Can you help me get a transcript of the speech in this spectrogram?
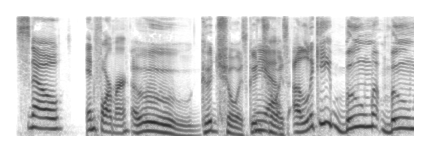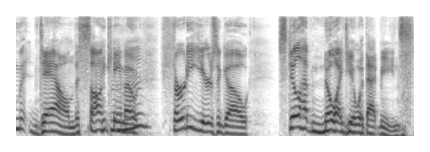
Snow Informer. Oh, good choice. Good Yeah. choice. A licky boom boom down. This song came out Mm-hmm. 30 years ago. Still have no idea what that means.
